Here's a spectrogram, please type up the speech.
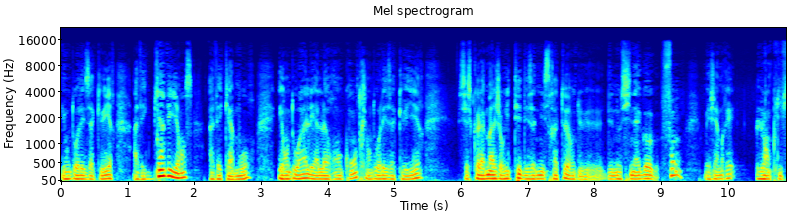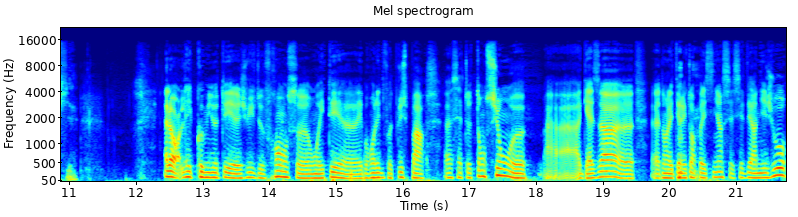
et on doit les accueillir avec bienveillance, avec amour et on doit aller à leur rencontre et on doit les accueillir. C'est ce que la majorité des administrateurs de nos synagogues font, mais j'aimerais l'amplifier. Alors, les communautés euh, juives de France euh, ont été euh, ébranlées une fois de plus par cette tension à Gaza, dans les territoires palestiniens ces, derniers jours.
